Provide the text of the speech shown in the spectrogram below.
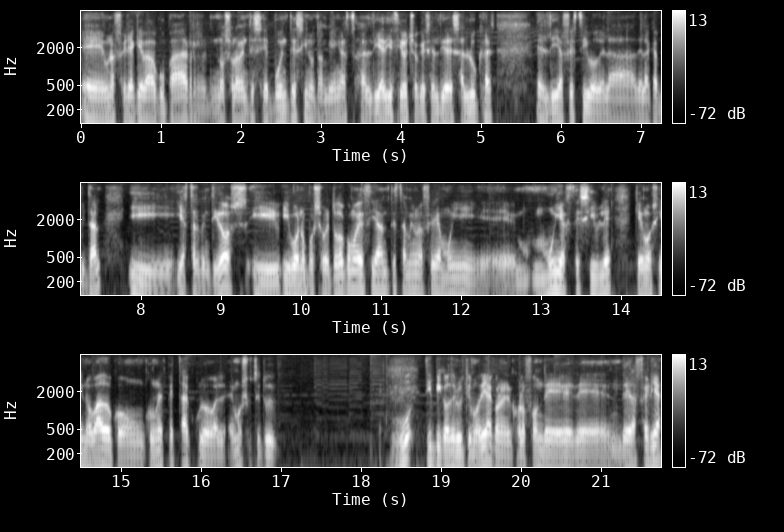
eh, una feria que va a ocupar no solamente ese puente, sino también hasta el día 18, que es el día de San Lucas, el día festivo de la, de la capital, y, hasta el 22. Y, bueno, pues sobre todo, como decía antes, también una feria muy, eh, muy accesible, que hemos innovado con, con un espectáculo, hemos sustituido Uh. típico del último día, con el colofón de, la feria,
